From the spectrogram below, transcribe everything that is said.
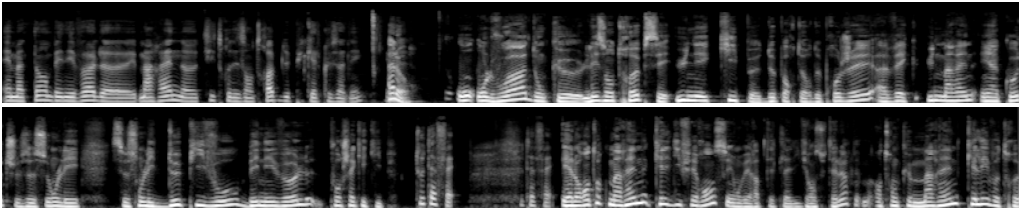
et maintenant bénévole euh, et marraine euh, titre des Entrepes depuis quelques années. Alors, on, on le voit, donc euh, les Entrepes, c'est une équipe de porteurs de projets avec une marraine et un coach. Ce sont les, ce sont les deux pivots bénévoles pour chaque équipe. Tout à fait. Tout à fait. Et alors, en tant que marraine, quelle différence, et on verra peut-être la différence tout à l'heure, en tant que marraine, quel est votre,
